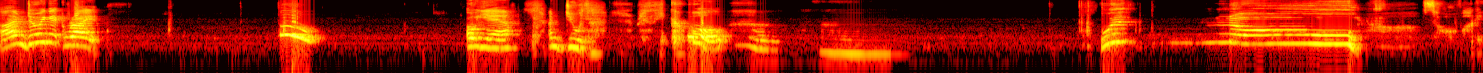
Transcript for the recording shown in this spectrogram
I'm doing it right! Woo! Oh yeah, I'm doing that really cool. What? No! So fucking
